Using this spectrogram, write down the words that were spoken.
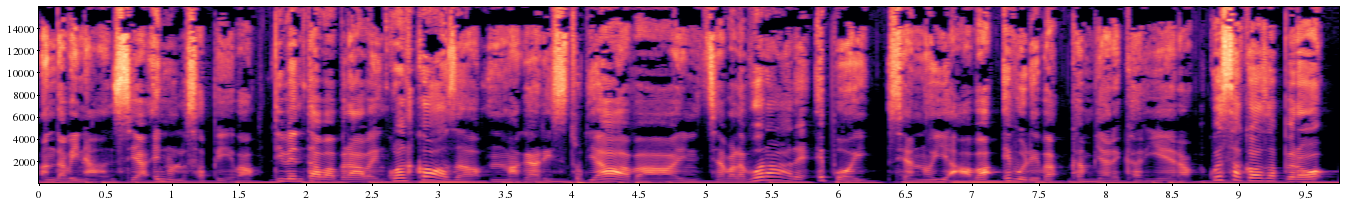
andava in ansia e non lo sapeva. Diventava brava in qualcosa, magari studiava, iniziava a lavorare e poi si annoiava e voleva cambiare carriera. Questa cosa però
